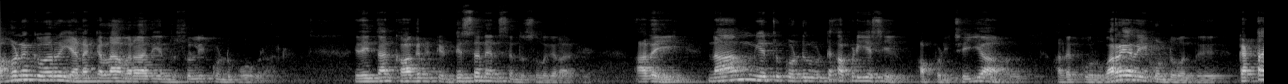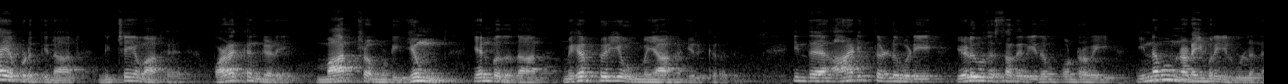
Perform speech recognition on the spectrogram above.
அவனுக்கு வரும் எனக்கெல்லாம் வராது என்று சொல்லி கொண்டு போகிறார்கள் இதைத்தான் காகனேட்டிவ் டிசனன்ஸ் என்று சொல்கிறார்கள் அதை நாமும் ஏற்றுக்கொண்டு விட்டு அப்படியே செய்யும் அப்படி செய்யாமல் அதற்கு ஒரு வரையறை கொண்டு வந்து கட்டாயப்படுத்தினால் நிச்சயமாக பழக்கங்களை மாற்ற முடியும் என்பதுதான் மிகப்பெரிய உண்மையாக இருக்கிறது. இந்த ஆடித் தள்ளுபடி எழுபது சதவீதம் போன்றவை இன்னமும் நடைமுறையில் உள்ளன.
